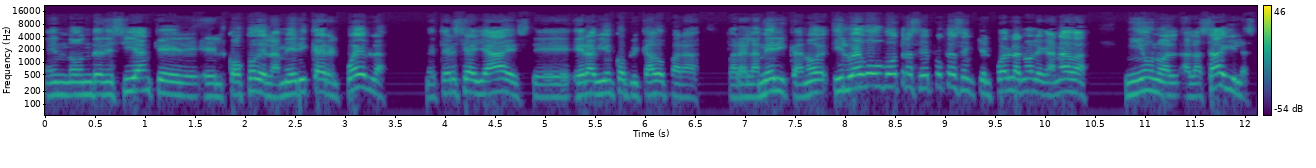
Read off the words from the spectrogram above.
en donde decían que el coco del América era el Puebla. Meterse allá este, era bien complicado para, para el América, ¿no? Y luego hubo otras épocas en que el Puebla no le ganaba ni uno a, las Águilas.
